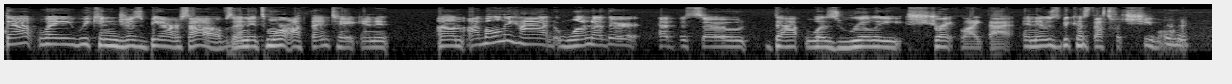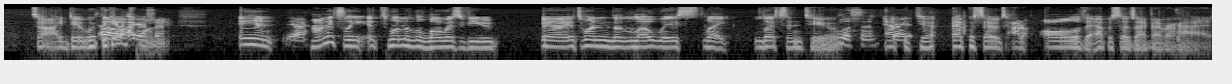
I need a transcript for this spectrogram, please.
that. way we can just be ourselves and it's more authentic and it um i've only had one other episode that was really strict like that and it was because that's what she wanted so i did what the Mm-hmm. Oh, guest wanted and Yeah. honestly it's one of the lowest viewed uh, it's one of the lowest like listened to Listen, right? episodes out of all of the episodes I've ever had.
